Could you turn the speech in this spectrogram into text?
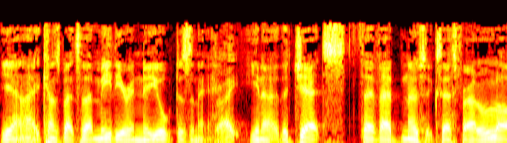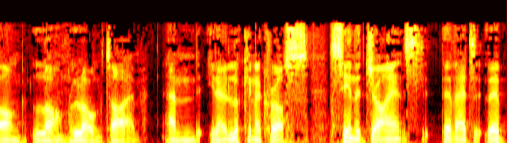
Yeah, it comes back to that media in New York, doesn't it? Right. You know, the Jets, they've had no success for a long, long, long time. And, you know, looking across, seeing the Giants, they've had, they're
